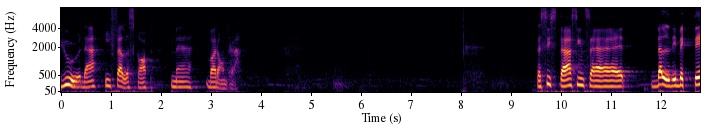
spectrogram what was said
gjør det i fellesskap med hverandre. Det siste syns jeg er veldig viktig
